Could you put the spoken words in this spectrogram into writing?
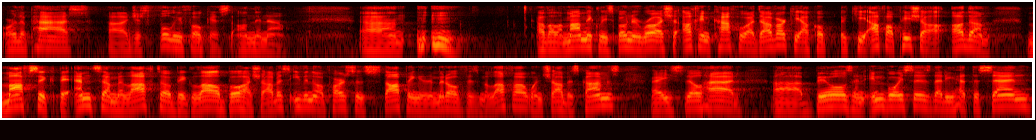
or the past, uh, just fully focused on the now. Um, אבל המעמיק לסבונן רואה שאכן כך הוא הדבר, כי אף על פי שהאדם mafsik be'emtza melachto biglal bo Shabbos, even though a person's stopping in the middle of his melacha when Shabbos comes, right, he still had uh, bills and invoices that he had to send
